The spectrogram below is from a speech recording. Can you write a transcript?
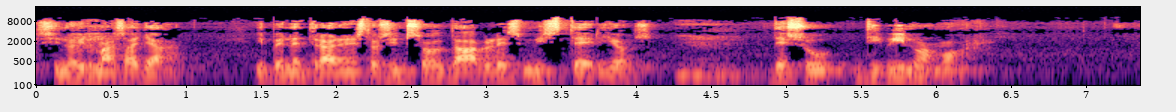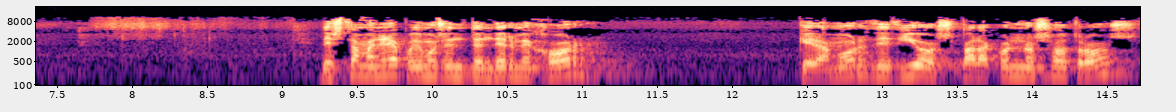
sino ir más allá y penetrar en estos insondables misterios de su divino amor. De esta manera podemos entender mejor que el amor de Dios para con nosotros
